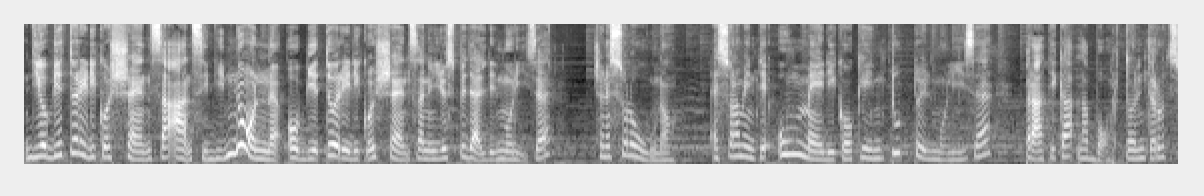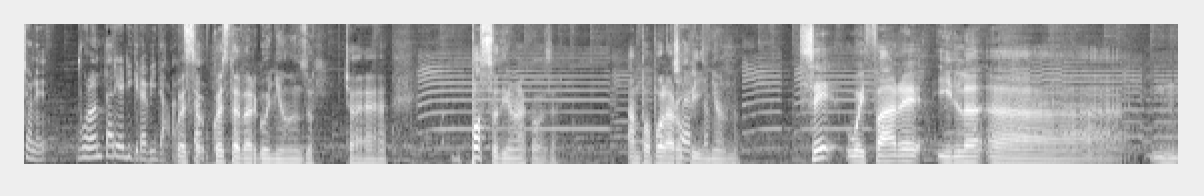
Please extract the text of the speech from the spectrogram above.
di obiettori di coscienza, anzi di non obiettori di coscienza negli ospedali del Molise, ce n'è solo uno. È solamente un medico che in tutto il Molise pratica l'aborto, l'interruzione volontaria di gravidanza. Questo, questo è vergognoso. Cioè, posso dire una cosa? Unpopular Certo. opinion. Se vuoi fare il... mm,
